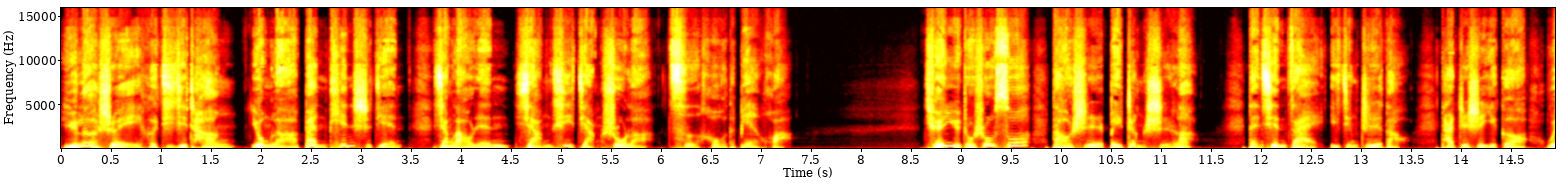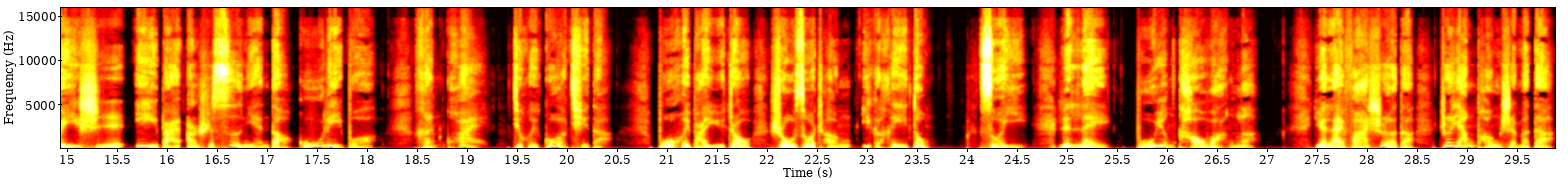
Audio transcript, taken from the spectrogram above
于乐水和姬继昌用了半天时间，向老人详细讲述了此后的变化。全宇宙收缩倒是被证实了，但现在已经知道，它只是一个为时一百二十四年的孤立波，很快就会过去的，不会把宇宙收缩成一个黑洞，所以人类不用逃亡了。原来发射的遮阳棚什么的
